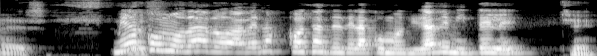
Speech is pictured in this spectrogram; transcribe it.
Es, Me he pues, acomodado a ver las cosas desde la comodidad de mi tele Sí.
